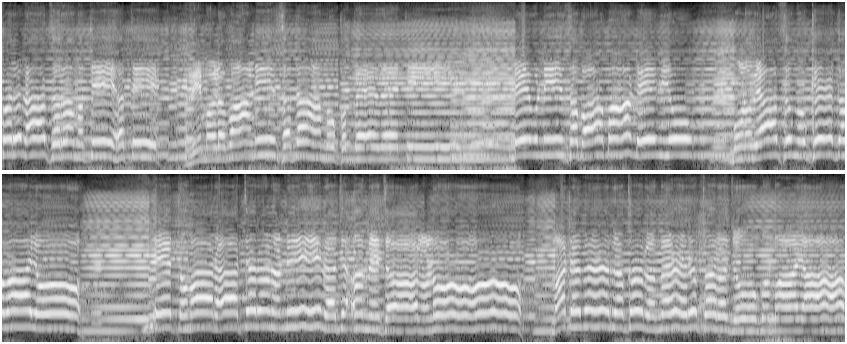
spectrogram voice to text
પર રાસ રમતી હતી. વિમળ વાણી સદા મુખ પહેરેતી. દેવની સભામાં દેવીઓ ગુણ વ્યાસ મુખે ગવાયો. એ તમારા ચરણની રજ અમે ચારણો. માટે વેર કર મેર કર જોગ માયા.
